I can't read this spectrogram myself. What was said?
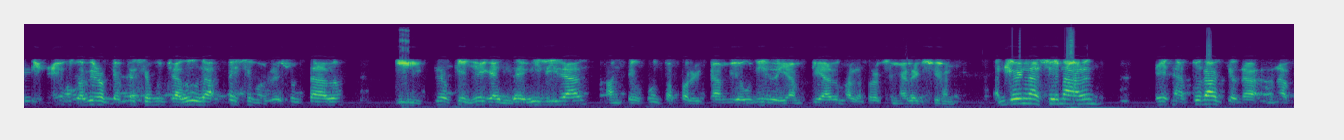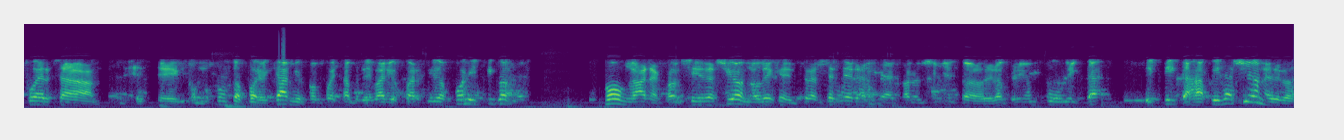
Es un gobierno que ofrece muchas dudas, pésimos resultados, y creo que llega en debilidad ante Juntos por el Cambio Unido y ampliado para la próxima elección. A nivel nacional, es natural que una, fuerza este, como Juntos por el Cambio, compuesta de varios partidos políticos, ponga a consideración o deje de trascender hacia el conocimiento de la opinión pública distintas aspiraciones de los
